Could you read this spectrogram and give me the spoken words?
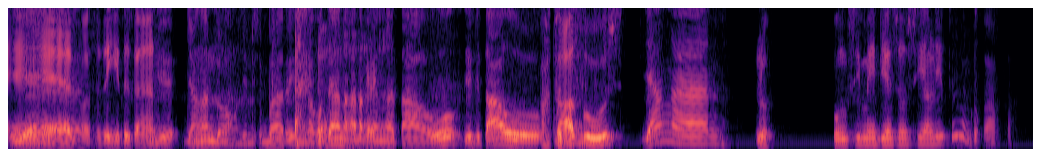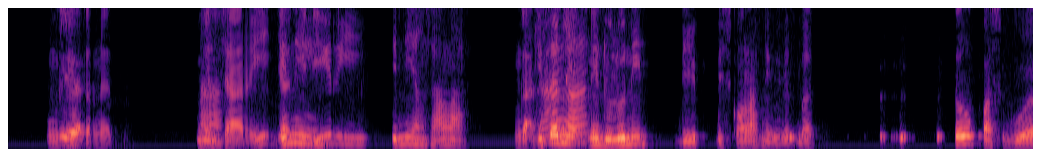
Iya. Maksudnya gitu kan? Iya, jangan dong jadi sebarin takutnya anak-anak yang nggak tahu jadi tahu Ah, tapi- Bagus. jangan Fungsi media sosial itu untuk apa? Fungsi Iya. internet. nah Mencari jati ini- diri. ini yang salah Enggak kita nih salah. nih dulu nih di di sekolah nih gue inget banget. Tuh pas gue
